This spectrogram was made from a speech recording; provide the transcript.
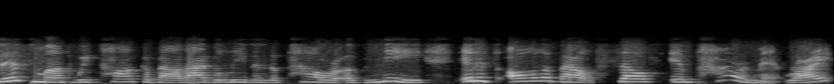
this month we talk about I believe in the power of me. It is all about self empowerment, right?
